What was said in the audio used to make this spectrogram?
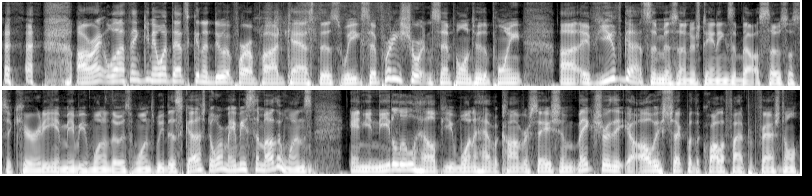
All right. Well, I think you know what that's going to do it for our podcast this week. So pretty short and simple and to the point. Uh, if you've got some misunderstandings about Social Security and maybe one of those ones we discussed, or maybe some other ones, and you need a little help, you want to have a conversation, make sure that you always check with a qualified professional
